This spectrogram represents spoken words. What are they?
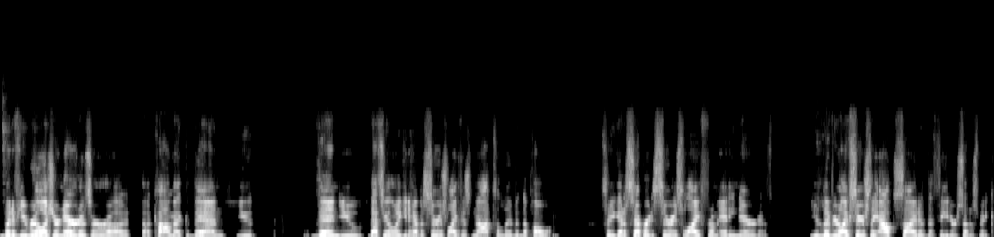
But if you mm. realize your narratives are uh, a comic, then you then you that's the only way you can have a serious life is not to live in the poem. So you got to separate a serious life from any narrative. You live your life seriously outside of the theater, so to speak.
